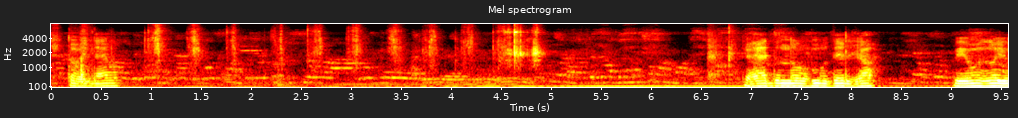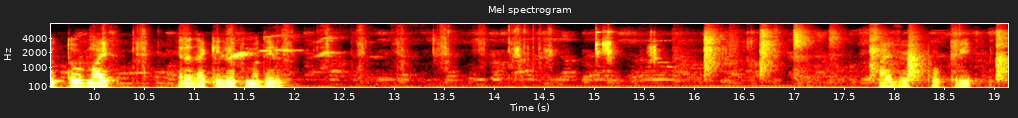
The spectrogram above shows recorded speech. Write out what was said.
estou dela. Já é do novo modelo já. Vimos no youtube mas era daquele outro modelo ajuste por crítico.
